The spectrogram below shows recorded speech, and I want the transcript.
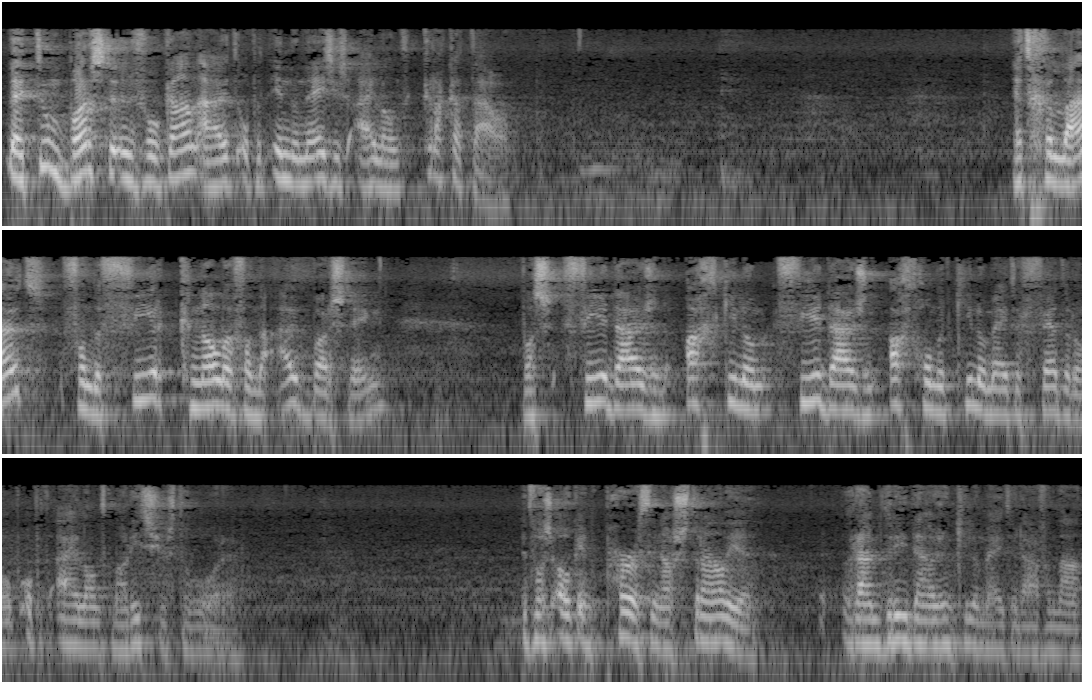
Nee, toen barstte een vulkaan uit op het Indonesisch eiland Krakatau. Het geluid van de vier knallen van de uitbarsting was 4800 kilometer verderop op het eiland Mauritius te horen. Het was ook in Perth in Australië, ruim 3000 kilometer daar vandaan,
